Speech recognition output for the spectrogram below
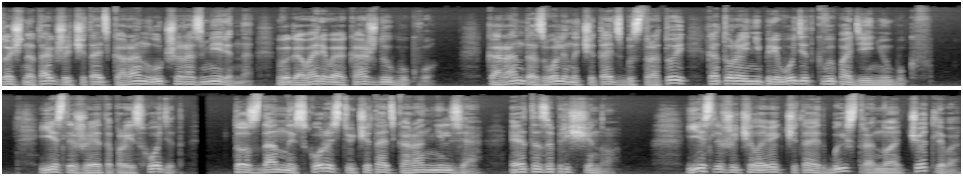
Точно так же читать Коран лучше размеренно, выговаривая каждую букву. Коран дозволено читать с быстротой, которая не приводит к выпадению букв. Если же это происходит, то с данной скоростью читать Коран нельзя, это запрещено. Если же человек читает быстро, но отчетливо,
